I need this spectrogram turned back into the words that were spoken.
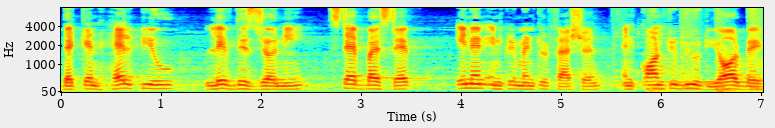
that can help you live this journey step by step in an incremental fashion and contribute your bit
